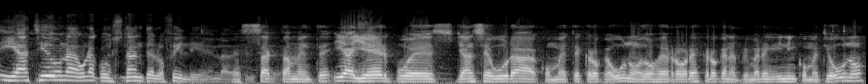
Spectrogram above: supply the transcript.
Y ha sido una, una constante los Phillies. ¿eh? Exactamente. Y ayer pues Jan Segura comete creo que uno o dos errores. Creo que en el primer inning cometió uno.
